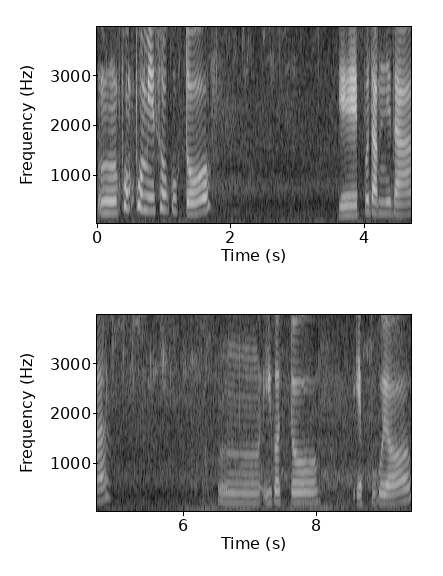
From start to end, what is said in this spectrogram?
음, 폼폼이 소국도 예쁘답니다. 음, 이것도 예쁘고요.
